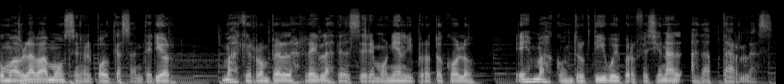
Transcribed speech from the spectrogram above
Como hablábamos en el podcast anterior, más que romper las reglas del ceremonial y protocolo, es más constructivo y profesional adaptarlas.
